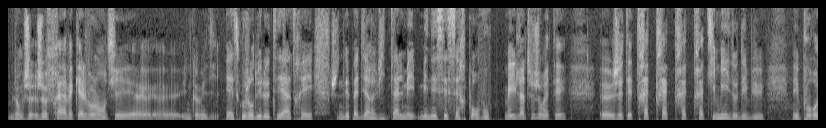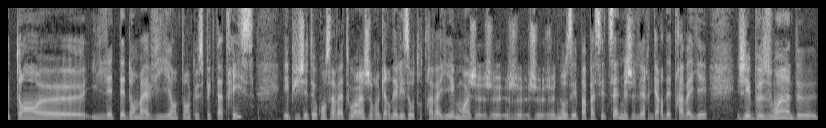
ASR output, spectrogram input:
donc je, je ferais avec elle volontiers euh, une comédie. Est-ce qu'aujourd'hui le théâtre est je ne vais pas dire vital mais mais nécessaire pour vous? Mais il l'a toujours été. Euh, j'étais très très très très timide au début. Mais pour autant euh, il l'était dans ma vie en tant que spectatrice. Et puis j'étais au conservatoire je regardais les autres travailler. Moi je je, je, je n'osais pas passer de scène mais je les regardais travailler j'ai besoin de,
